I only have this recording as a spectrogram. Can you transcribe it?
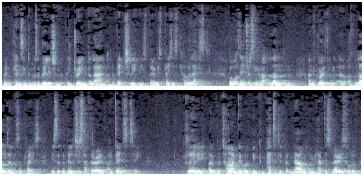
when Kensington was a village and that they drained the land and eventually these various places coalesced. But what's interesting about London and the growth of, uh, of London as a place is that the villages have their own identity. Clearly, over time, they will have been competitive, but now you have this very sort of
